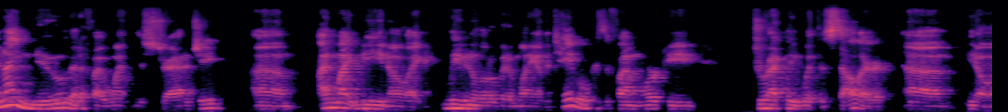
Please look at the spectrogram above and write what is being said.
And I knew that if I went this strategy, um, I might be, you know, like leaving a little bit of money on the table because if I'm working directly with the seller, um, you know,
